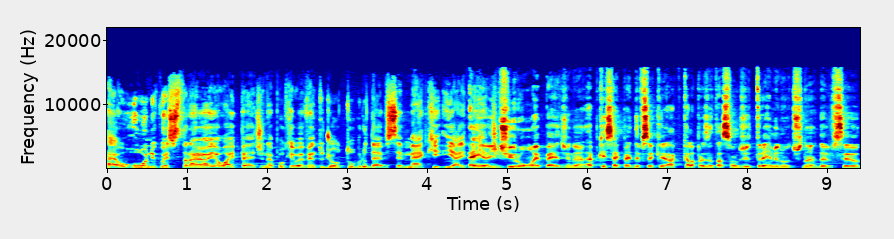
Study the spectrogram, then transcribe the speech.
É, o o único estranho aí é o iPad, né? Porque o evento de outubro deve ser Mac e iPad. É, e aí tirou um iPad, né? É porque esse iPad deve ser aquela apresentação de 3 minutos, né? Deve ser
